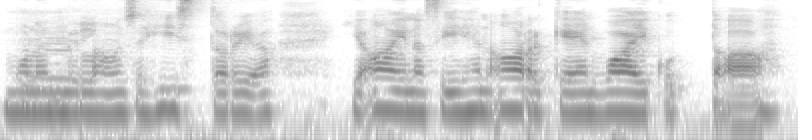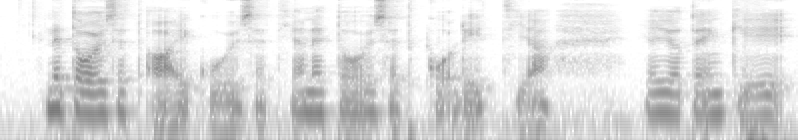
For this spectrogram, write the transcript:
Molemmilla mm. on se historia ja aina siihen arkeen vaikuttaa ne toiset aikuiset ja ne toiset kodit. Ja, ja jotenkin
